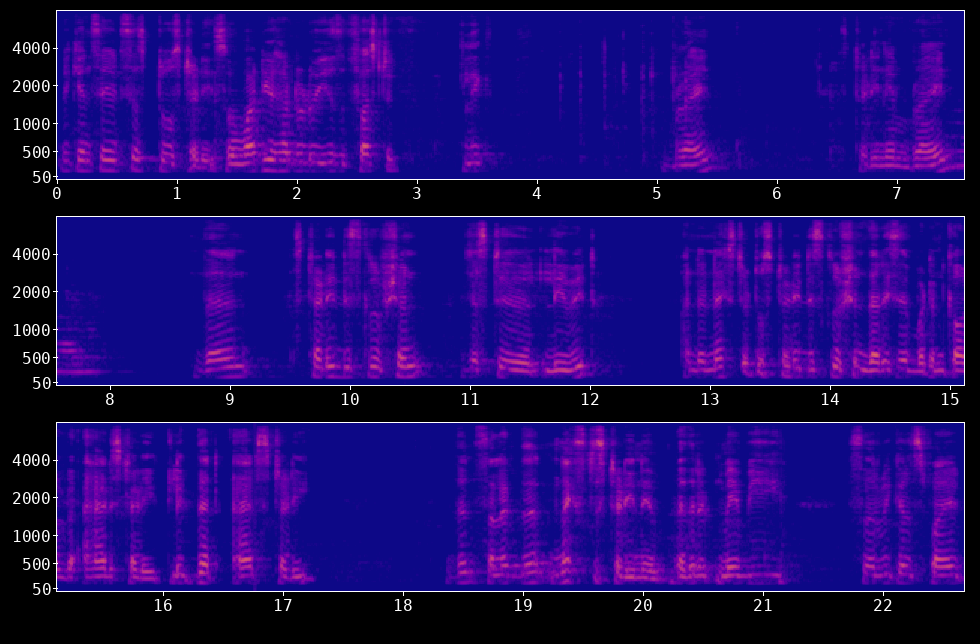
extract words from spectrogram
We can say it's a two study. So what you have to do is first click brain, study name brain, then study description just uh, leave it. Under next to study description there is a button called add study. Click that add study then select the next study name whether it may be cervical spine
